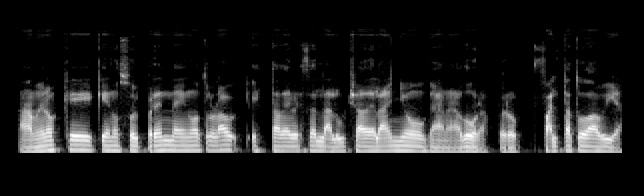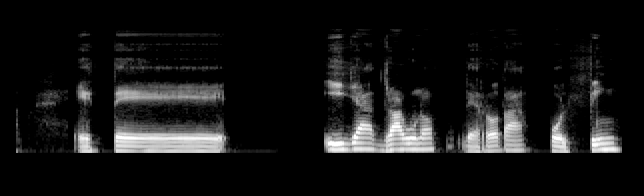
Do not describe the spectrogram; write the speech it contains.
a menos que, que nos sorprenda en otro lado, esta debe ser la lucha del año ganadora, pero falta todavía. Este Ilya Dragunov derrota por fin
